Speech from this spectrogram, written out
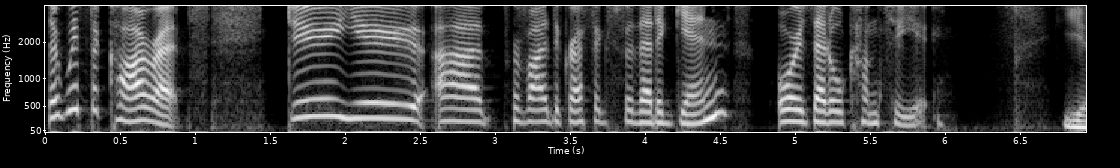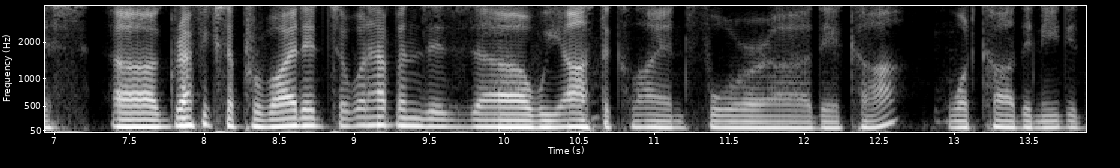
So with the car wraps, do you uh, provide the graphics for that again, or is that all come to you? Yes, uh, graphics are provided. So what happens is uh, we ask the client for uh, their car, what car they needed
